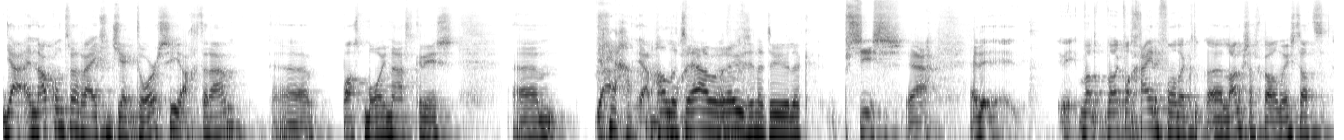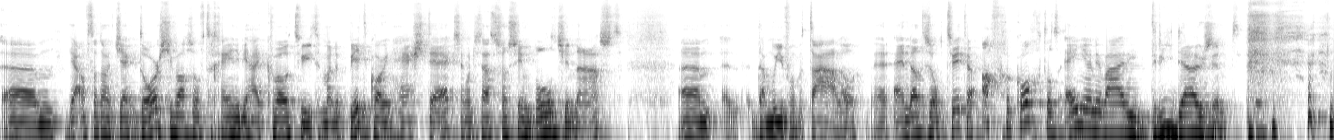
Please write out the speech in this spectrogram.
ja, en nou komt er een rijtje Jack Dorsey achteraan. Past mooi naast Chris. Ehm, Ja, ja, alle twee oude reuzen natuurlijk. Precies, ja. En, wat, wat ik wel geinig vond dat ik eh, langs zag komen, is dat, ehm, ja, of dat nou Jack Dorsey was of degene die hij quote tweette, maar de Bitcoin hashtag, zeg maar, er staat zo'n symbooltje naast. Ehm, eh, daar moet je voor betalen. En dat is op Twitter afgekocht tot 1 januari 3000.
